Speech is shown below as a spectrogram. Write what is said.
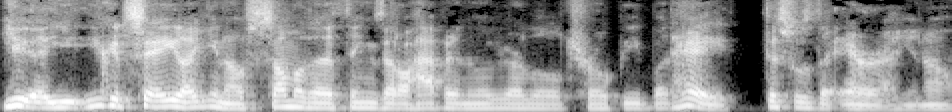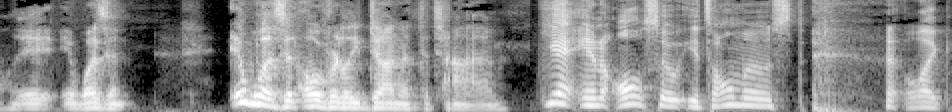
you, you you could say like you know some of the things that'll happen in the movie are a little tropey, but hey, this was the era. You know, it, it wasn't it wasn't overly done at the time. Yeah, and also it's almost like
